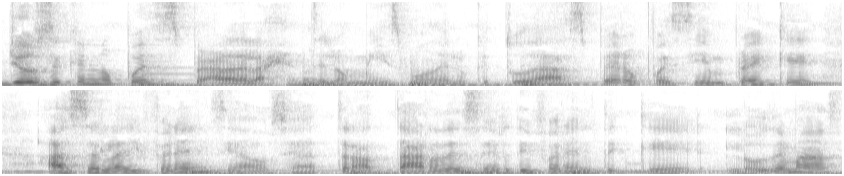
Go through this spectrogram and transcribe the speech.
yo sé que no puedes esperar de la gente lo mismo de lo que tú das, pero pues siempre hay que hacer la diferencia, o sea, tratar de ser diferente que los demás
